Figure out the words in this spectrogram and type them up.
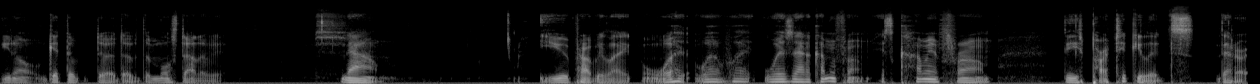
you know, get the the, the, the most out of it. Now, you're probably like, what, what, what, where's that coming from? It's coming from these particulates that are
